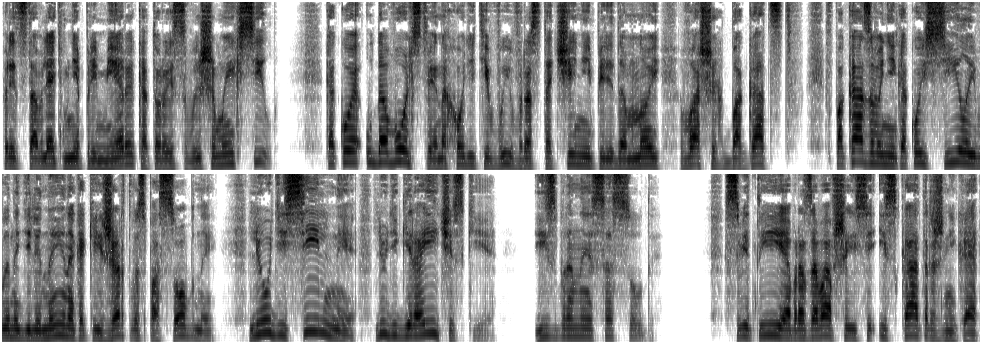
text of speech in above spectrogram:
представлять мне примеры, которые свыше моих сил? Какое удовольствие находите вы в расточении передо мной ваших богатств, в показывании, какой силой вы наделены, на какие жертвы способны? Люди сильные, люди героические, избранные сосуды. Святые, образовавшиеся из каторжника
